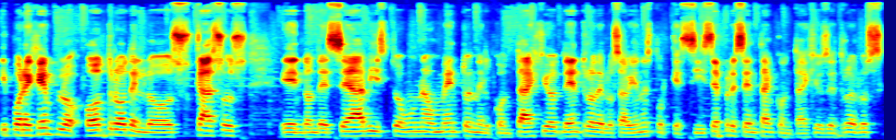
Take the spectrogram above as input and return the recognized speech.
Y por ejemplo, otro de los casos en donde se ha visto un aumento en el contagio dentro de los aviones, porque sí se presentan contagios dentro de las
